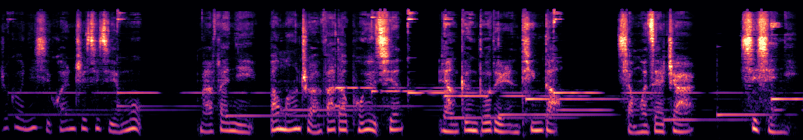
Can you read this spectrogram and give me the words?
如果你喜欢这期节目，麻烦你帮忙转发到朋友圈，让更多的人听到。小莫在这儿，谢谢你。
